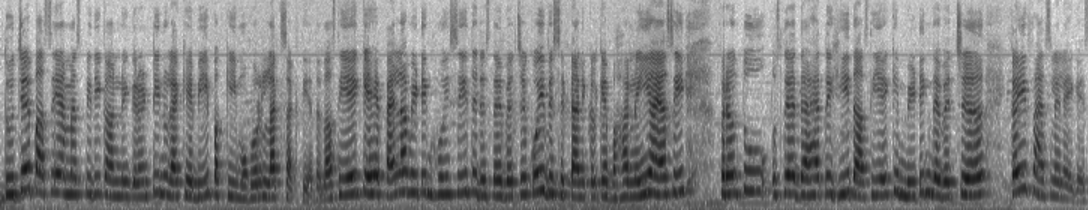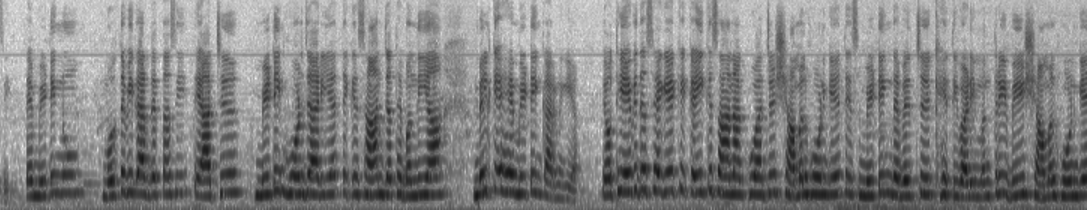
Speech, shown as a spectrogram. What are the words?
ਦੂਜੇ ਪਾਸੇ ਐਮਐਸਪੀ ਦੀ ਕਾਨੂੰਨੀ ਗਰੰਟੀ ਨੂੰ ਲੈ ਕੇ ਵੀ ਪੱਕੀ ਮੋਹਰ ਲੱਗ ਸਕਦੀ ਹੈ। ਤੇ ਦੱਸਦੀ ਹੈ ਕਿ ਇਹ ਪਹਿਲਾ ਮੀਟਿੰਗ ਹੋਈ ਸੀ ਤੇ ਜਿਸ ਦੇ ਵਿੱਚ ਕੋਈ ਵੀ ਸਿੱਟਾ ਨਿਕਲ ਕੇ ਬਾਹਰ ਨਹੀਂ ਆਇਆ ਸੀ। ਪਰੰਤੂ ਉਸ ਦੇ ਤਹਿਤ ਹੀ ਦੱਸਦੀ ਹੈ ਕਿ ਮੀਟਿੰਗ ਦੇ ਵਿੱਚ ਕਈ ਫੈਸਲੇ ਲਏ ਗਏ ਸੀ ਤੇ ਮੀਟਿੰਗ ਨੂੰ ਮੁਲਤਵੀ ਕਰ ਦਿੱਤਾ ਸੀ ਤੇ ਅੱਜ ਮੀਟਿੰਗ ਹੋਣ ਜਾ ਰਹੀ ਹੈ ਤੇ ਕਿਸਾਨ ਜਥੇਬੰਦੀਆਂ ਮਿਲ ਕੇ ਇਹ ਮੀਟਿੰਗ ਕਰਨਗੀਆਂ। ਤੇ ਉੱਥੇ ਇਹ ਵੀ ਦੱਸਿਆ ਗਿਆ ਕਿ ਕਈ ਕਿਸਾਨ ਆਗੂ ਅੱਜ ਸ਼ਾਮਲ ਹੋਣਗੇ ਤੇ ਇਸ ਮੀਟਿੰਗ ਦੇ ਵਿੱਚ ਖੇਤੀਬਾੜੀ ਮੰਤਰੀ ਵੀ ਸ਼ਾਮਲ ਹੋਣਗੇ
